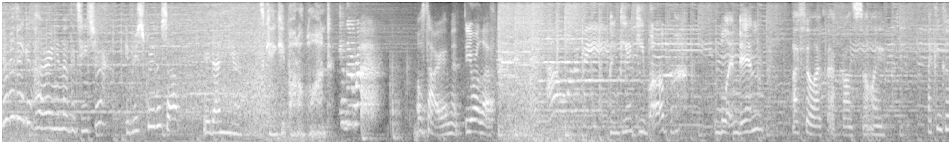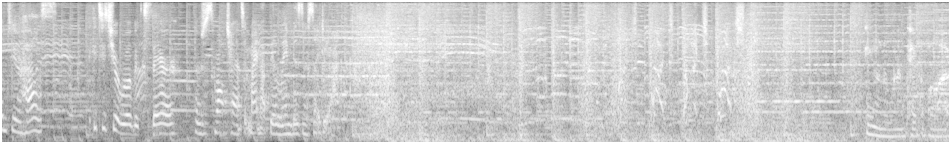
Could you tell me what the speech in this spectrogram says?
You ever think of hiring another teacher? If you screw this up, you're done here. It's Kinky Bottle Blonde. To the right. Oh, sorry. I meant your left. I can't keep up. Blend in. I feel like that constantly. I can come to your house. I could teach you aerobics there. There's a small chance it might not be a lame business idea. You don't know what I'm capable of.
